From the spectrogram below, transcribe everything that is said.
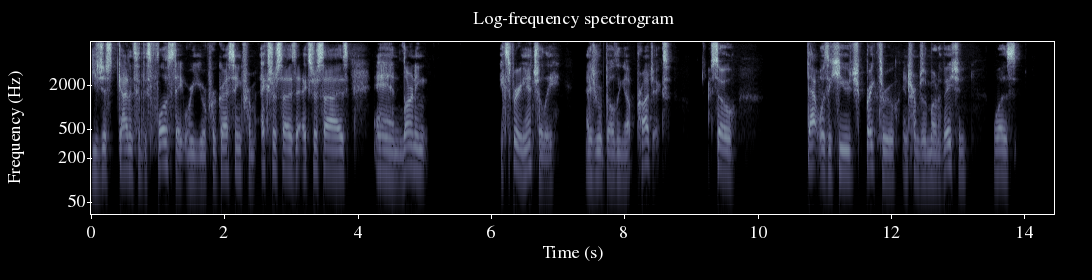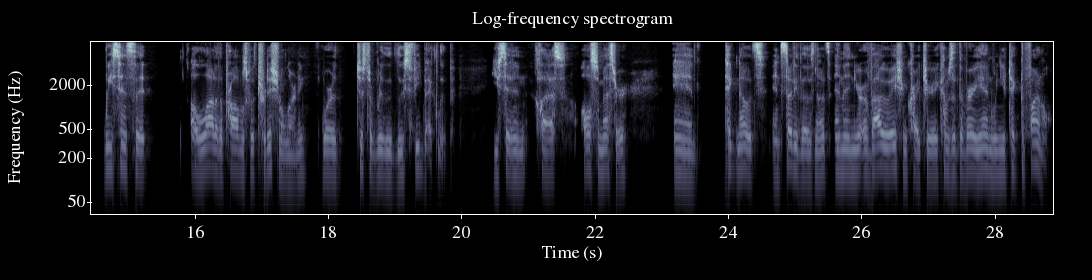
you just got into this flow state where you were progressing from exercise to exercise and learning experientially as you were building up projects so that was a huge breakthrough in terms of motivation was we sensed that a lot of the problems with traditional learning were just a really loose feedback loop. You sit in class all semester and take notes and study those notes, and then your evaluation criteria comes at the very end when you take the final,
